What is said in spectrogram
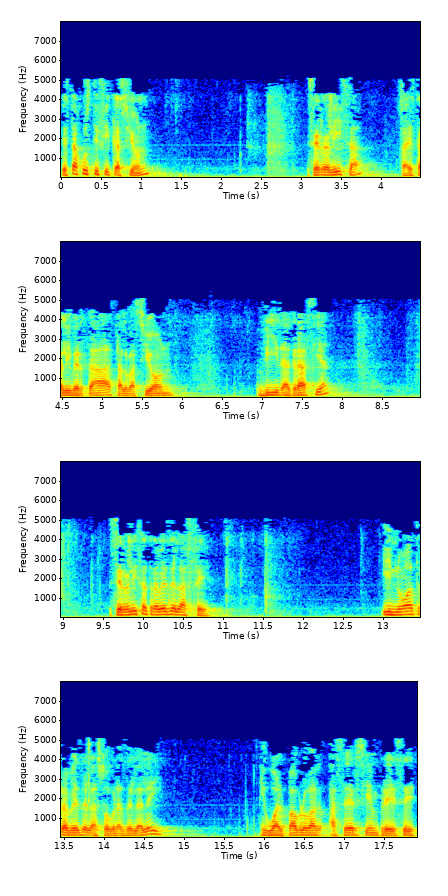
Esta justificación se realiza, o sea, esta libertad, salvación, vida, gracia, se realiza a través de la fe y no a través de las obras de la ley. Igual Pablo va a hacer siempre ese,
